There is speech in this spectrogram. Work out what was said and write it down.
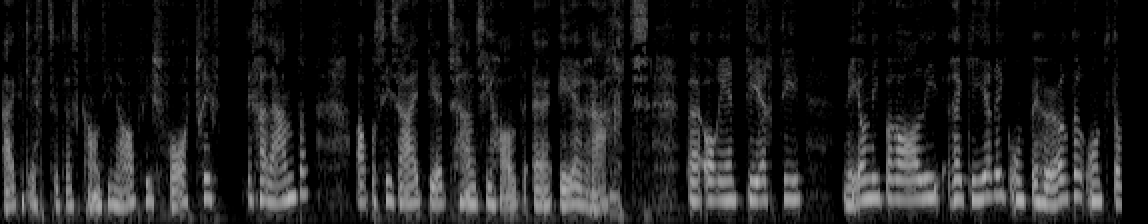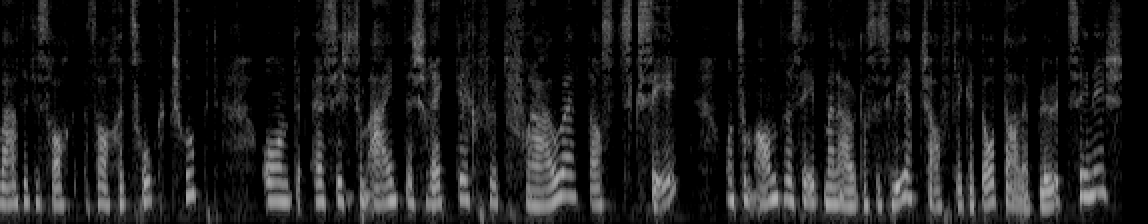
eigentlich zu den skandinavisch fortschrittlichen Ländern. Aber sie sagt, jetzt haben sie halt äh, eher rechtsorientierte neoliberale Regierung und Behörden und da werden die Sachen zurückgeschraubt. Und es ist zum einen schrecklich für die Frauen, das zu sehen. Und zum anderen sieht man auch, dass es wirtschaftlich ein totaler Blödsinn ist.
